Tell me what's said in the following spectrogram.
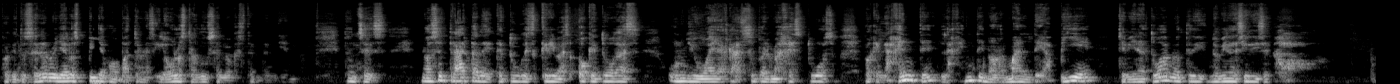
Porque tu cerebro ya los pilla como patrones y luego los traduce en lo que está entendiendo. Entonces, no se trata de que tú escribas o que tú hagas un UI acá súper majestuoso. Porque la gente, la gente normal de a pie que viene a tu app no, te, no viene a decir, dice, "Oh,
